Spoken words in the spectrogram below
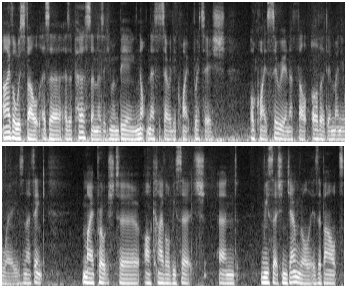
I've always felt as a as a person, as a human being, not necessarily quite British or quite Syrian. I felt othered in many ways, and I think my approach to archival research and research in general is about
